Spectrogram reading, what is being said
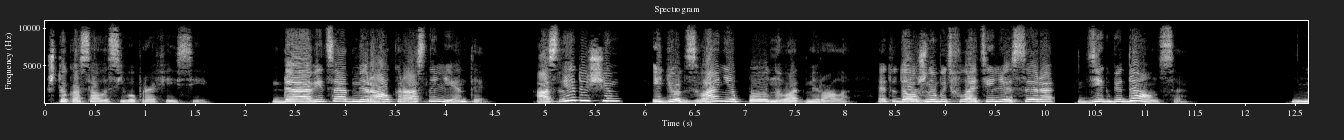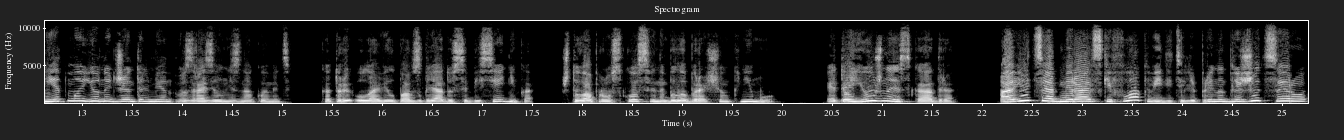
что касалось его профессии. «Да, вице-адмирал красной ленты. А следующим идет звание полного адмирала. Это должно быть флотилия сэра Дигби Даунса». «Нет, мой юный джентльмен», — возразил незнакомец, который уловил по взгляду собеседника, что вопрос косвенно был обращен к нему. «Это южная эскадра, а вице-адмиральский флаг, видите ли, принадлежит сэру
